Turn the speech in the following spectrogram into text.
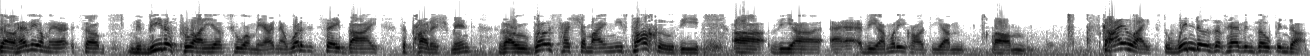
So, heavy omer, so, Mibidas Puranios who omer. Now, what does it say by the punishment? Varubos Hashamayim Niftachu, the, uh, the, uh, the, um, what do you call it? The, um, um, skylights, the windows of heavens opened up.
